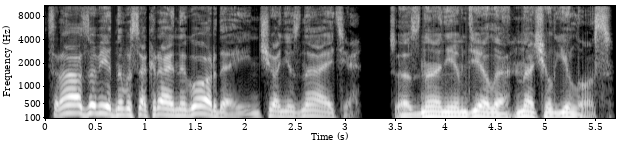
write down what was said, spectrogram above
сразу видно вы с окраины города и ничего не знаете». Сознанием дела начал Елос.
